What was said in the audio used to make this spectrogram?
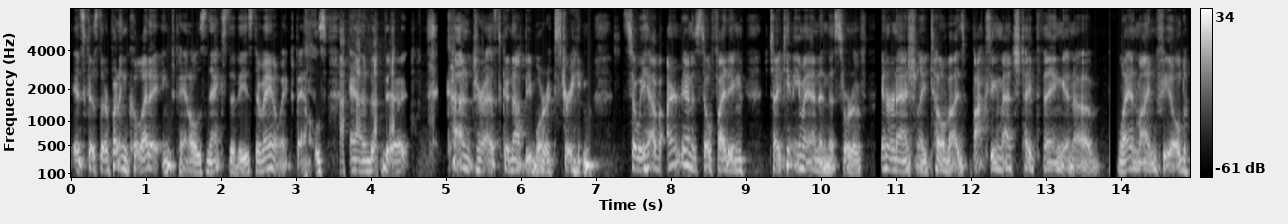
is because they're putting Colletta inked panels next to these DeMeo inked panels, and the contrast could not be more extreme. So we have Iron Man is still fighting Titanium Man in this sort of internationally televised boxing match type thing in a landmine field.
